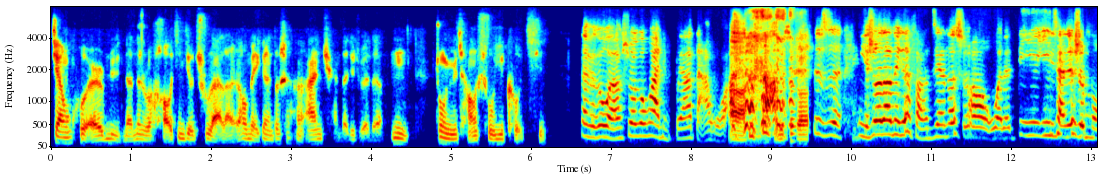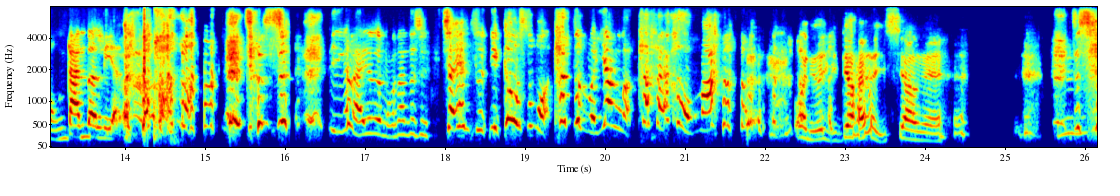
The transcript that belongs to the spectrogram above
江湖儿女的那种豪情就出来了，然后每个人都是很安全的，就觉得嗯，终于长舒一口气大表哥，我要说个话，你不要打我。啊！就是 你说到那个房间的时候，我的第一印象就是蒙丹的脸，就是第一个来就是蒙丹，就是小燕子，你告诉我他怎么样了？他还好吗？哇，你的语调还很像哎。就是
